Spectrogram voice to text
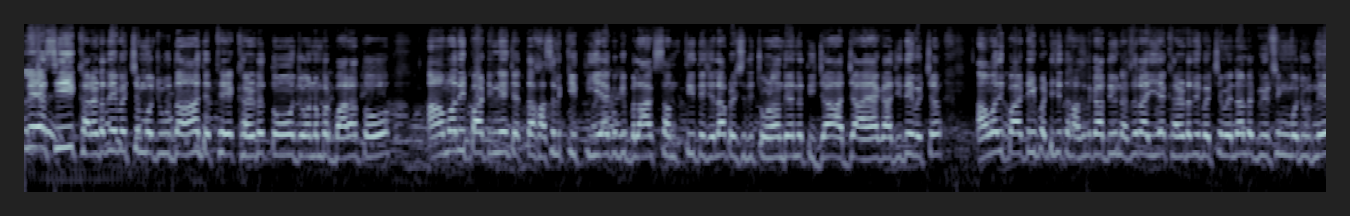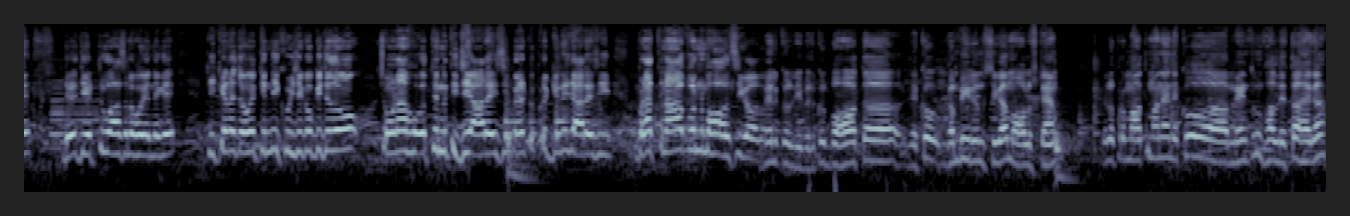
ਵੇਲੇ ਅਸੀਂ ਖਰੜ ਦੇ ਵਿੱਚ ਮੌਜੂਦ ਹਾਂ, ਜਿੱਥੇ ਖਰੜ ਤੋਂ ਜੋ ਨੰਬਰ 12 ਤੋਂ ਆਮ ਆਦਮੀ ਪਾਰਟੀ ਨੇ ਜਿੱਤ ਹਾਸਲ ਕੀਤੀ ਹੈ, ਕਿਉਂਕਿ ਬਲਾਕ ਸੰਮਤੀ ਤੇ ਜ਼ਿਲ੍ਹਾ ਪ੍ਰੀਸ਼ਦ ਦੀ ਚੋਣਾਂ ਦਾ ਨਤੀਜਾ ਅੱਜ ਆਇਆਗਾ ਜਿਹਦੇ ਵਿੱਚ ਆਮ ਆਦਮੀ ਪਾਰਟੀ ਵੱਡੀ ਜਿੱਤ ਹਾਸਲ ਕਰਦੀ ਹੋਈ ਨਜ਼ਰ ਆਈ ਹੈ। ਖਰੜ ਦੇ ਵਿੱਚ ਮੇਰੇ ਨਾਲ ਰਘਵੀਰ ਸਿੰਘ ਮੌਜੂਦ ਨੇ, ਜਿਹੜੇ ਜੇਤੂ ਹਾਸਲ ਹੋਏ ਨੇਗੇ। ਕੀ ਕਹਿਣਾ ਚਾਹੋਗੇ? ਕਿੰਨੀ ਖੁਸ਼ੀ ਹੈ, ਕਿਉਂਕਿ ਜਦੋਂ ਚੋਣਾਂ ਹੋ- ਉੱਥੇ ਨਤੀਜੇ ਆ ਰਹੇ ਸੀ ਪਹਿਲੇ ਟੱਪਰ ਗਿਣੇ ਜਾ ਰਹੇ ਸੀ, ਬੜਾ ਤਣਾਅਪੂਰਨ ਮਾਹੌਲ ਸੀਗਾ ਉਦੋਂ। ਬਿਲਕੁਲ ਜੀ, ਬਿਲਕੁਲ। ਬਹੁਤ, ਦੇਖੋ, ਗੰਭੀਰ ਸੀਗਾ ਮਾਹੌਲ ਉਸ ਟਾਈਮ ਚਲੋ, ਪ੍ਰਮਾਤਮਾ ਨੇ ਦੇਖੋ ਮਿਹਨਤ ਨੂੰ ਫਲ ਦਿੱਤਾ ਹੈਗਾ।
